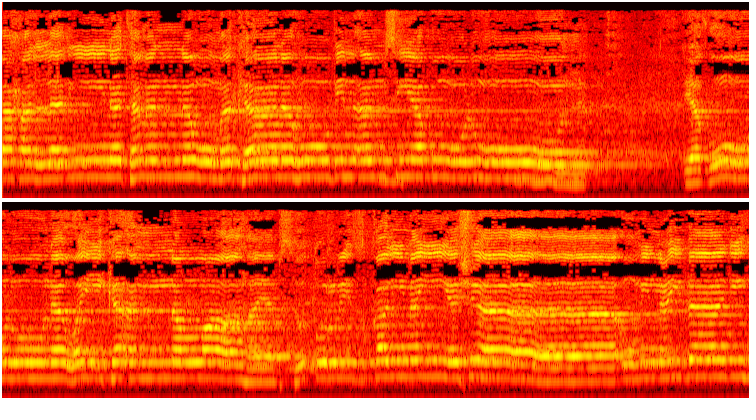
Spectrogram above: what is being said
وأصبح الذين تمنوا مكانه بالأمس يقولون يقولون ويك أن الله يبسط الرزق لمن يشاء من عباده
